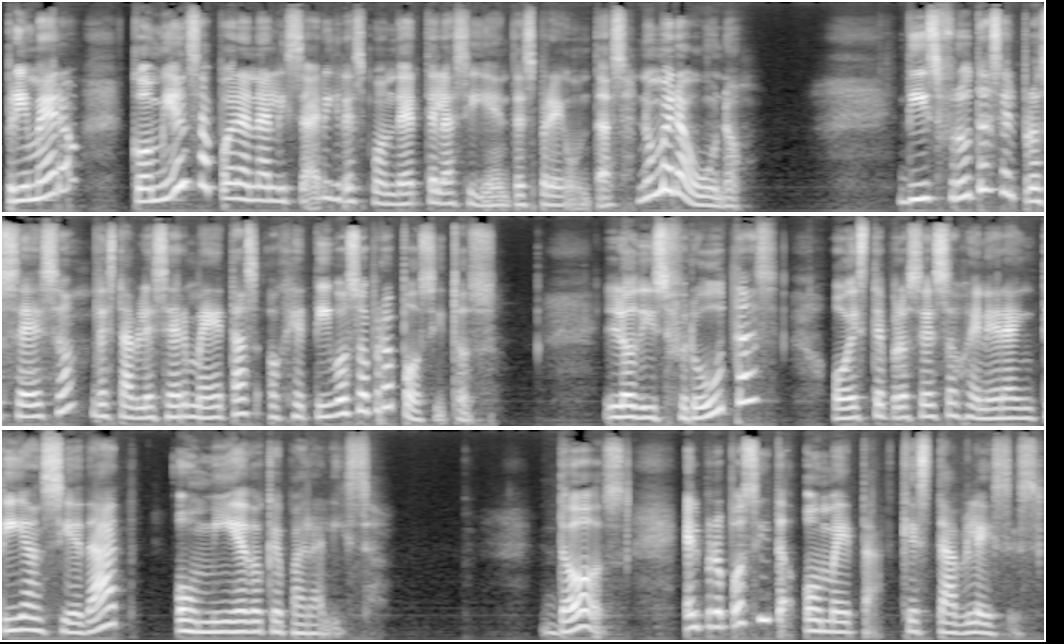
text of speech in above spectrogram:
Primero, comienza por analizar y responderte las siguientes preguntas. Número uno, ¿disfrutas el proceso de establecer metas, objetivos o propósitos? ¿Lo disfrutas o este proceso genera en ti ansiedad o miedo que paraliza? Dos, el propósito o meta que estableces,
